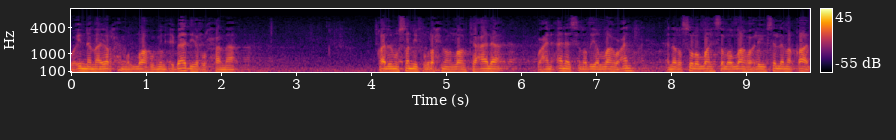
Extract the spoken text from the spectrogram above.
وإنما يرحم الله من عباده الرحماء. قال المصنف رحمه الله تعالى وعن أنس رضي الله عنه أن رسول الله صلى الله عليه وسلم قال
